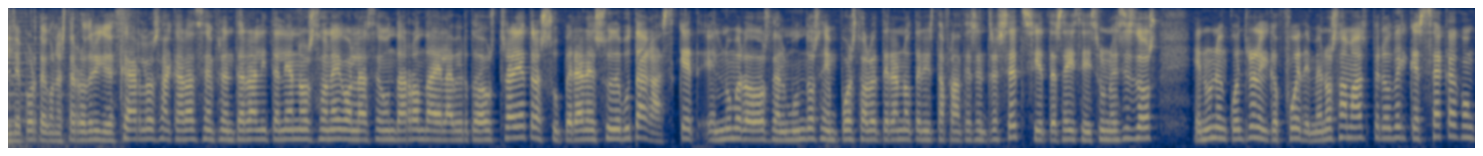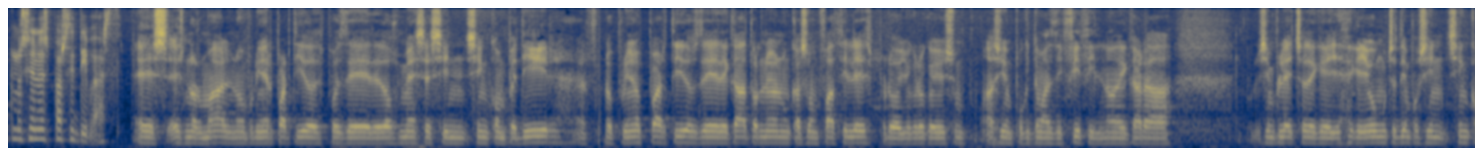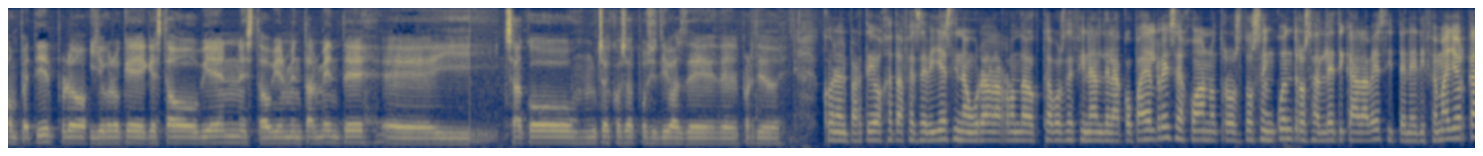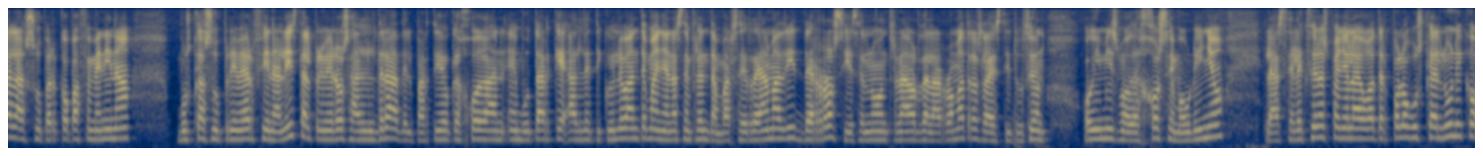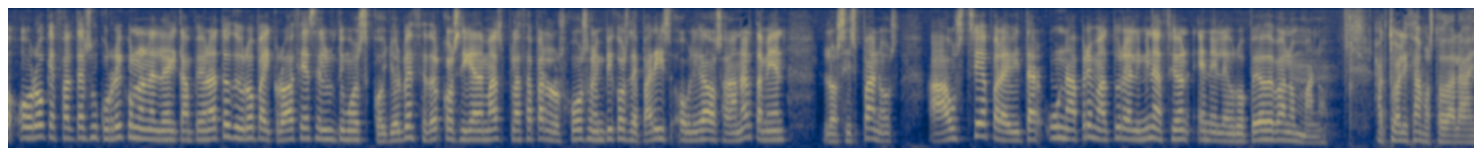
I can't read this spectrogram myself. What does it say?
El deporte con este Rodríguez. Carlos Alcaraz se enfrentará al italiano Sonego en la segunda ronda de la Virtua de Australia tras superar en su debut a Gasquet. El número 2 del mundo se ha impuesto al veterano tenista francés en tres sets, 7-6, 6-1 y 6-2, en un encuentro en el que fue de menos a más, pero del que saca conclusiones positivas. Es, es normal, ¿no? Primer partido después de, de dos meses sin, sin, competir. Los primeros partidos de, de, cada torneo nunca son fáciles, pero yo creo que hoy es un, ha sido un poquito más difícil, ¿no? De cara a simple hecho de que, llevo mucho tiempo sin, sin competir, pero yo creo que, he estado bien, he estado bien mentalmente eh, y saco muchas cosas positivas del de, partido de hoy. Con el partido Getafe-Sevilla se inaugura la ronda de octavos de final de la Copa del Rey, se juegan otros dos encuentros, Atlética a la vez y Tenerife-Mallorca, la Supercopa Femenina busca su primer finalista. El primero saldrá del partido que juegan en Butarque, Atlético y Levante. Mañana se enfrentan Barça y Real Madrid. De Rossi es el nuevo entrenador de la Roma tras la destitución hoy mismo de José Mourinho. La selección española de waterpolo busca el único oro que falta en su currículum en el Campeonato de Europa y Croacia es el último escollo. El vencedor consigue además plaza para los Juegos Olímpicos de París, obligados a ganar también los hispanos a Austria para evitar una prematura eliminación en el europeo de balonmano. Actualizamos toda la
